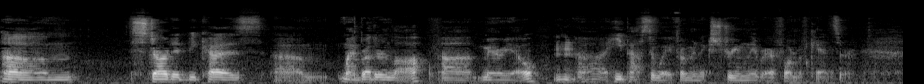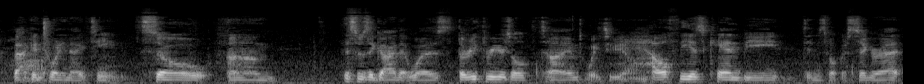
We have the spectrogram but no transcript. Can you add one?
um, started because um, my brother-in-law, uh, Mario, Mhm. uh, he passed away from an extremely rare form of cancer back in 2019. So um, this was a guy that was 33 years old at the time, Way too young. healthy as can be, didn't smoke a cigarette,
